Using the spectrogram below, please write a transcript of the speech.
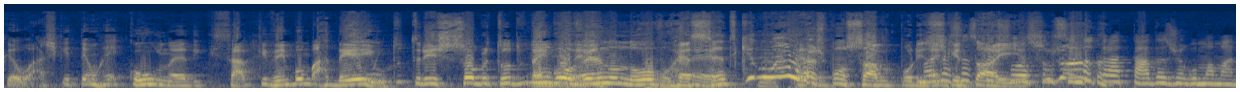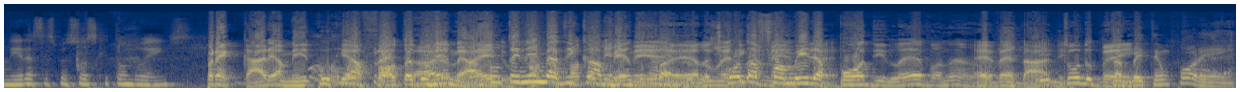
Porque eu acho que tem um recuo, né? De que sabe que vem bombardeio. Muito triste, sobretudo tá de um governo novo, recente, é. que não é o responsável por isso Mas que está aí. Mas essas pessoas estão sendo tratadas de alguma maneira, essas pessoas que estão doentes? Precariamente, porque é a falta do remédio. Não tem nem medicamento para elas. Quando a família é. pode, leva, né? É verdade. E tudo bem. Também tem um porém.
